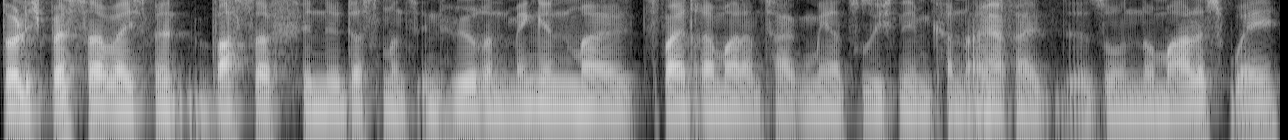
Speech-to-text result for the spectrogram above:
deutlich besser, weil ich's mit Wasser finde, dass man's in höheren Mengen mal 2, dreimal am Tag mehr zu sich nehmen kann als Ja. halt, äh, so 'n normales Whey.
